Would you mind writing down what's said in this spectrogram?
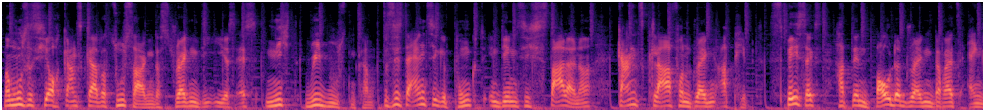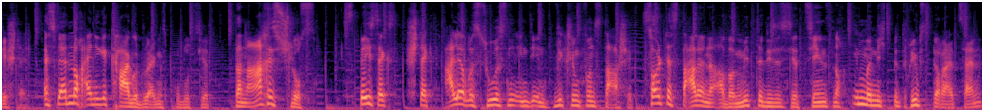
man muss es hier auch ganz klar dazu sagen, dass Dragon die ISS nicht reboosten kann. Das ist der einzige Punkt, in dem sich Starliner ganz klar von Dragon abhebt. SpaceX hat den Bau der Dragon bereits eingestellt. Es werden noch einige Cargo Dragons produziert. Danach ist Schluss. SpaceX steckt alle Ressourcen in die Entwicklung von Starship. Sollte Starliner aber Mitte dieses Jahrzehnts noch immer nicht betriebsbereit sein,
